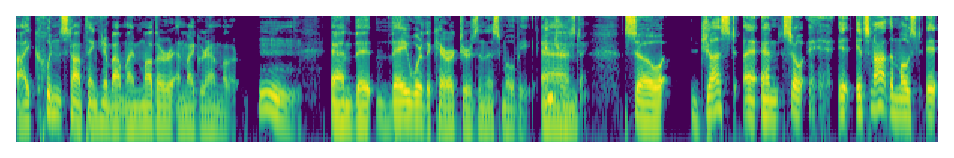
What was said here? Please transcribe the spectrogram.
I couldn't stop thinking about my mother and my grandmother. And that they were the characters in this movie. And Interesting. so just and so it, it's not the most it,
